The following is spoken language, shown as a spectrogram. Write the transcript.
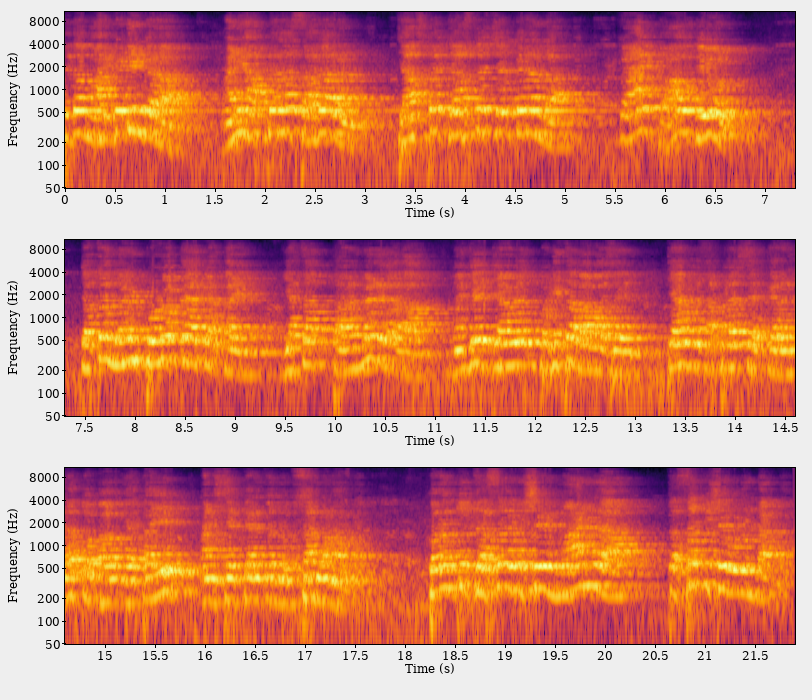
तिथं मार्केटिंग करा. आणि आपल्याला साधारण जास्तीत जास्त शेतकऱ्यांना काय भाव देऊन त्याचं नवीन प्रोडक्ट तयार करता येईल याचा ताळमेळ घाला. म्हणजे ज्यावेळेस पडीचा भाव असेल त्यावेळेस आपल्या शेतकऱ्यांना तो भाव घेता येईल आणि शेतकऱ्यांचं नुकसान होणार नाही. परंतु जसा विषय मांडला तसा विषय ओढून टाकला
